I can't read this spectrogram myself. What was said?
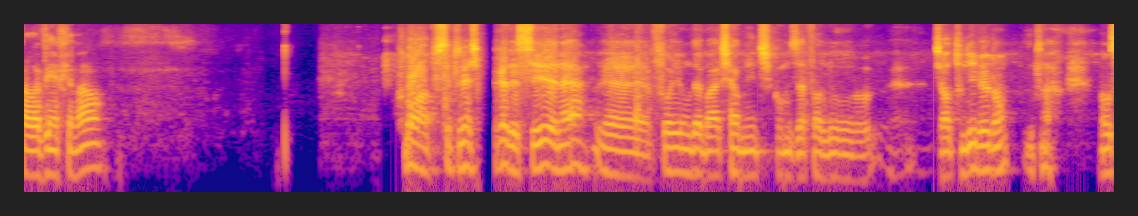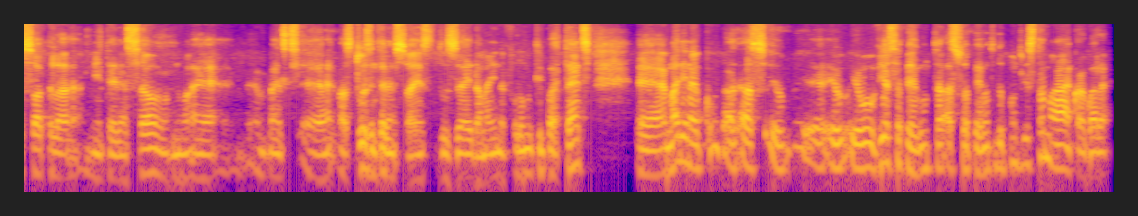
palavrinha final. Bom, simplesmente agradecer, né? É, foi um debate realmente, como o Zé falou, é, de alto nível, não, não só pela minha intervenção, é, mas é, as duas intervenções do Zé e da Marina foram muito importantes. É, Marina, eu, eu, eu, ouvi essa pergunta, a sua pergunta do ponto de vista macro. Agora,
